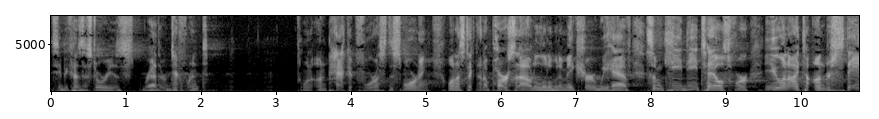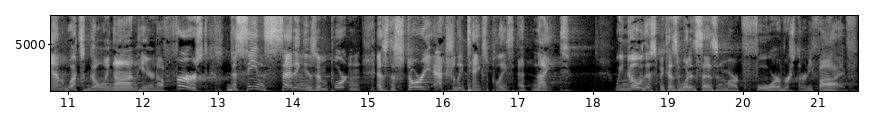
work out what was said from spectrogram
See, because the story is rather different, I want to unpack it for us this morning. I want us to kind of parse it out a little bit and make sure we have some key details for you and I to understand what's going on here. Now, first, the scene setting is important as the story actually takes place at night. We know this because of what it says in Mark 4, verse 35.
